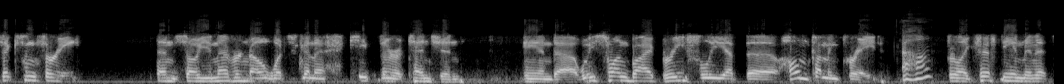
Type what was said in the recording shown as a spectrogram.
six and three, and so you never know what's going to keep their attention. And uh, we swung by briefly at the homecoming parade Uh huh. for like 15 minutes.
